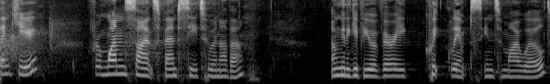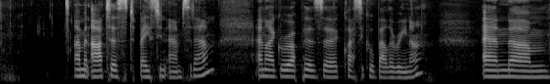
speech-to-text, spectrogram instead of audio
Thank you. From one science fantasy to another, I'm going to give you a very quick glimpse into my world. I'm an artist based in Amsterdam, and I grew up as a classical ballerina. And um,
